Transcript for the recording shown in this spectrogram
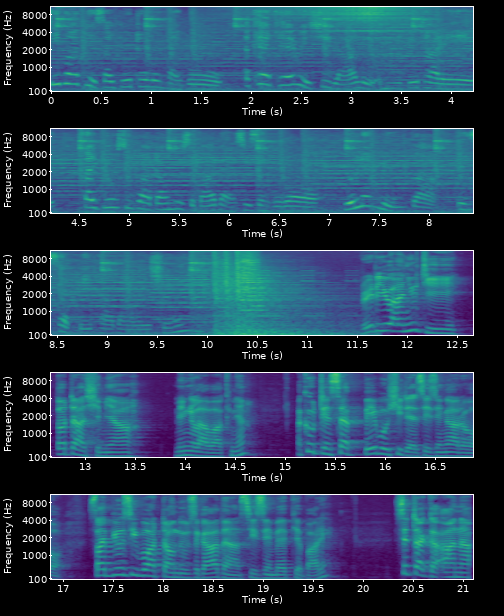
စီးပွားဖြစ်စိုက်ပျိုးထုတ်လုပ်နိုင်ဖို့အခက်အခဲတွေရှိလားလို့အမည်ပေးထားတဲ့စိုက်ပျိုးစည်းပွားတောင်းတစကားတန်အစီအစဉ်ကိုတော့လွတ်လပ်နေကတင်ဆက်ပေးထားပါတယ်ရှင် ရေဒီယိုအန်ယူဂျီတောတာရှင်များမင်္ဂလာပါခင်ဗျာအခုတင်ဆက်ပေးဖို့ရှိတဲ့အစီအစဉ်ကတော့စိုက်ပျိုးစည်းပွားတောင်သူစကားသံအစီအစဉ်ပဲဖြစ်ပါတယ်စစ်တပ်ကအာဏာ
